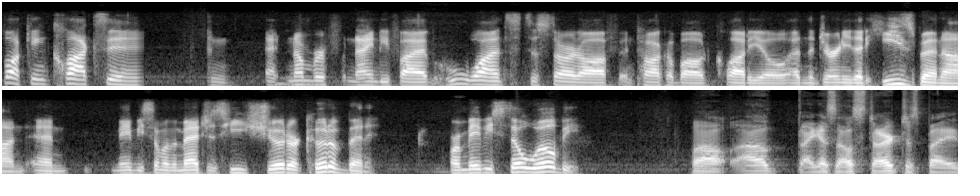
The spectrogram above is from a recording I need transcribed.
fucking clocks in at number 95. Who wants to start off and talk about Claudio and the journey that he's been on and maybe some of the matches he should or could have been in, or maybe still will be? Well, I'll I guess I'll start just by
